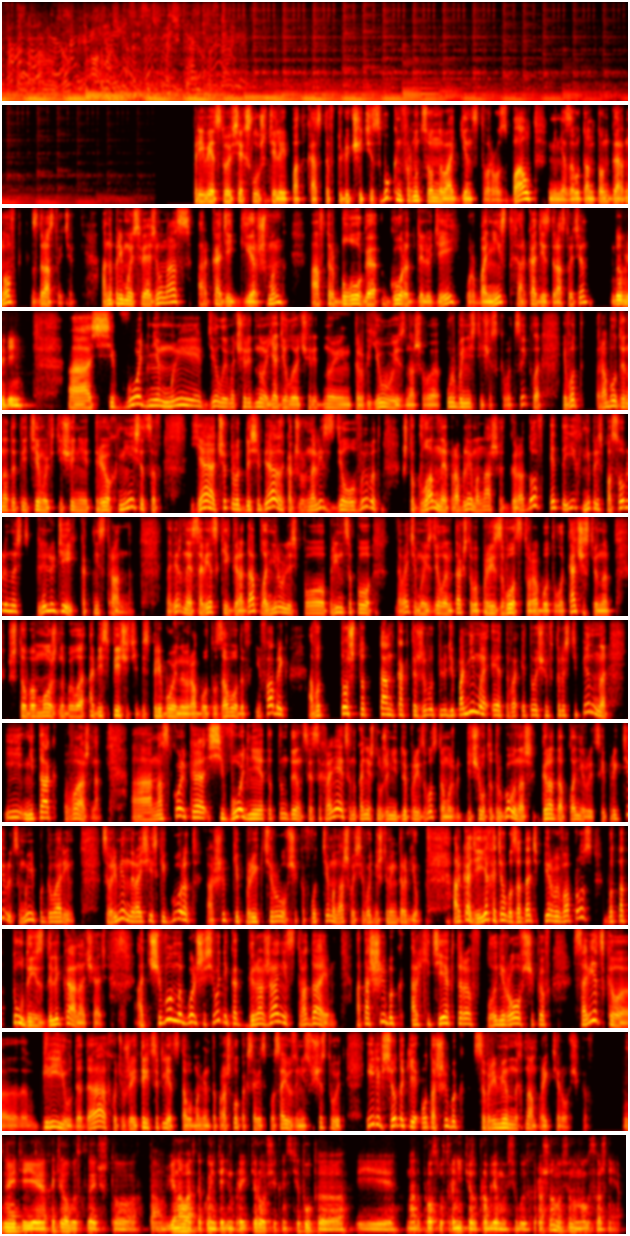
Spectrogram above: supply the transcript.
Приветствую всех слушателей подкаста «Включите звук» информационного агентства «Росбалт». Меня зовут Антон Горнов. Здравствуйте. А на прямой связи у нас Аркадий Гершман, автор блога «Город для людей», урбанист. Аркадий, здравствуйте. Добрый день. А, сегодня мы делаем очередное, я делаю очередное интервью из нашего урбанистического цикла. И вот работая над этой темой в течение трех месяцев, я вот для себя, как журналист, сделал вывод, что главная проблема наших городов – это их неприспособленность для людей, как ни странно. Наверное, советские города планировались по принципу «давайте мы сделаем так, чтобы производство работало качественно, чтобы можно было обеспечить и бесперебойную работу заводов и фабрик, а вот то, что там как-то живут люди помимо этого, это очень второстепенно и не так важно. А насколько сегодня эта тенденция сохраняется, ну, конечно, уже не для производства, а может быть для чего-то другого наши города планируются и проектируются, мы и поговорим. Современный российский город, ошибки проектировщиков. Вот тема нашего сегодняшнего интервью. Аркадий, я хотел бы задать первый вопрос, вот оттуда, издалека начать. От чего мы больше сегодня, как горожане, страдаем? От ошибок архитекторов, архитекторов, планировщиков советского э, периода, да, хоть уже и 30 лет с того момента прошло, как Советского Союза не существует, или все-таки от ошибок современных нам проектировщиков? Знаете, я хотел бы сказать, что там виноват какой-нибудь один проектировщик института, и надо просто устранить эту проблему, и все будет хорошо, но все намного сложнее.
